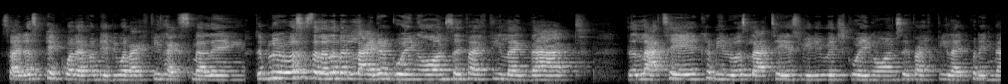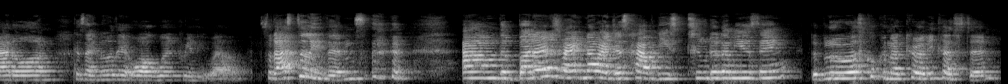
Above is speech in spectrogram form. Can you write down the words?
So I just pick whatever, maybe what I feel like smelling. The Blue Rose is a little bit lighter going on, so if I feel like that. The latte, Camille Rose latte is really rich going on, so if I feel like putting that on, because I know they all work really well. So that's the leave-ins. um, the butters, right now I just have these two that I'm using. The Blue Rose Coconut Curly Custard.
